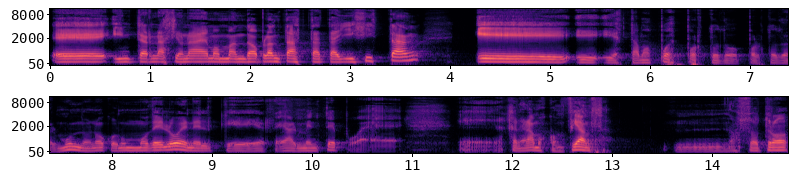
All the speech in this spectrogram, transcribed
eh, internacional hemos mandado plantas hasta Tayikistán y, estamos pues por todo, por todo el mundo, ¿no? Con un modelo en el que realmente pues eh, generamos confianza. Nosotros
